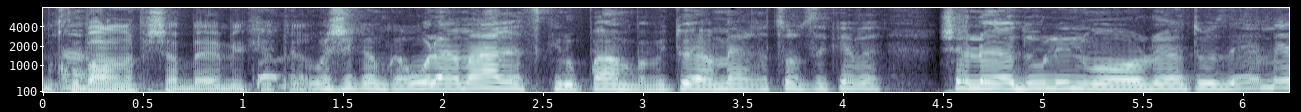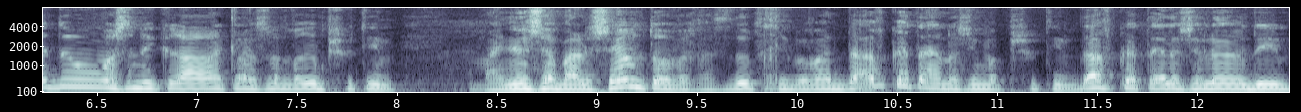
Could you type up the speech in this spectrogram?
מחובר לנפש הבהמית יותר. מה שגם קראו להם הארץ, כאילו פעם, בביטוי עמי ארצות זה כאלה שלא ידעו ללמוד, לא ידעו זה, הם ידעו מה שנקרא רק לעשות דברים פשוטים. מעניין שהבעל שם טוב וחסידות חיבבה דווקא את האנשים הפשוטים, דווקא את אלה שלא יודעים,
